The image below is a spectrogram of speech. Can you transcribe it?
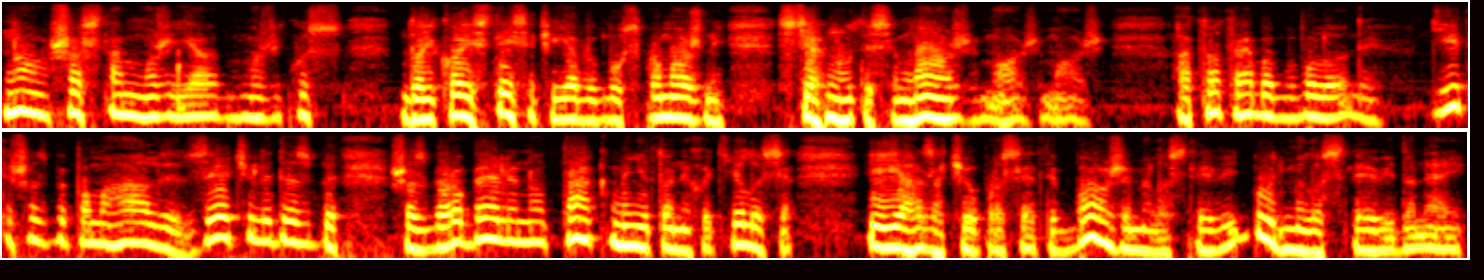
Ну, щось там, може, я, може, якусь до якоїсь тисячі я би був спроможний стягнутися. Може, може, може. А то треба би було діти щось би допомагали, зичили десь би, щось би робили, ну так мені то не хотілося. І я зачав просити, Боже милостивий, будь милостивий до неї,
